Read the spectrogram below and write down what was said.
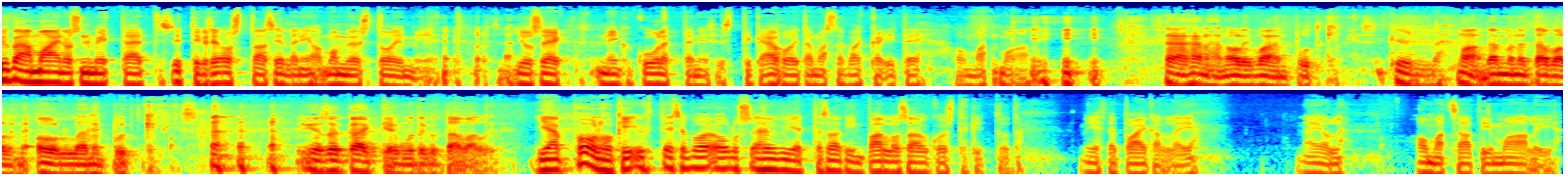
hyvä mainos nimittäin, että sitten kun se ostaa sieltä, niin homma myös toimii. Että jos se, niin kuin kuulette, niin se sitten käy hoitamassa vaikka itse hommat maan. Hänhän oli vain putkimies. Kyllä. Mä oon tämmöinen tavallinen oululainen putkimies. ja se on kaikkea muuta kuin tavallinen. Ja Paul yhteisö voi Oulussa hyvin, että saatiin pallosaukoistakin tuota miestä paikalle ja näin ollen hommat saatiin maaliin. Ja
